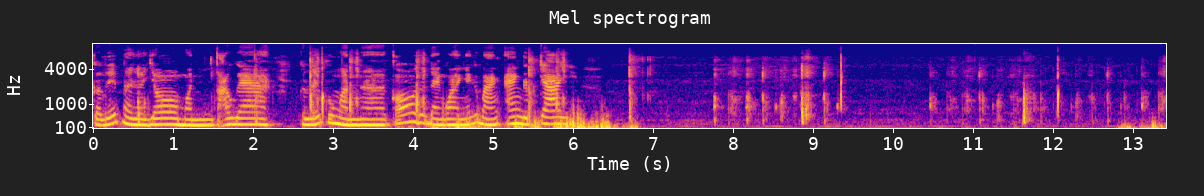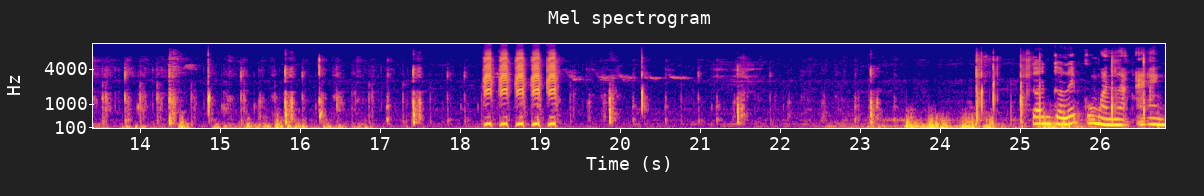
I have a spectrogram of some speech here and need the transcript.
Clip này là do mình tạo ra. Clip của mình à, có đàng hoàng nha các bạn. An đẹp trai. Tên clip của mình là An.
